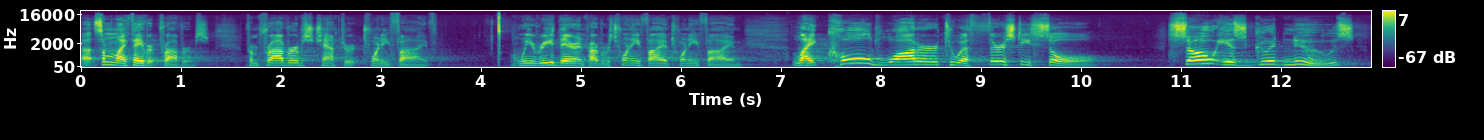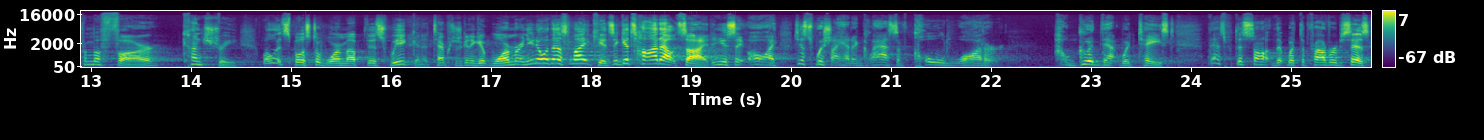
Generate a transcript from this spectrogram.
Uh, some of my favorite Proverbs from Proverbs chapter 25. We read there in Proverbs 25 25 like cold water to a thirsty soul, so is good news from a far country. Well, it's supposed to warm up this week and the temperature's going to get warmer. And you know what that's like, kids? It gets hot outside. And you say, Oh, I just wish I had a glass of cold water. How good that would taste. That's what the, song, what the proverb says.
